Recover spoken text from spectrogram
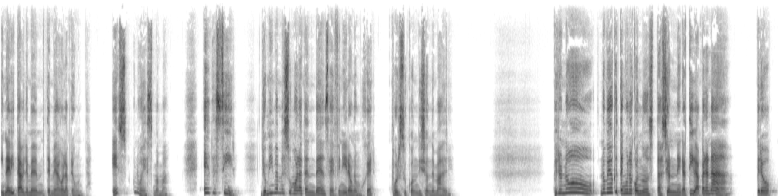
Inevitablemente me hago la pregunta, ¿es o no es mamá? Es decir, yo misma me sumo a la tendencia a definir a una mujer por su condición de madre. Pero no, no veo que tenga una connotación negativa, para nada. Pero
